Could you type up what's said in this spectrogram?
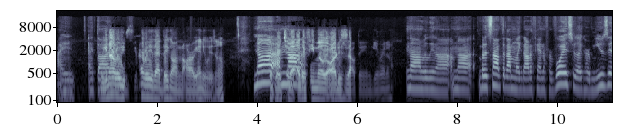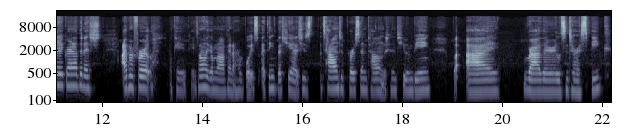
I Mhm. I thought Well, you're not really, was- you're not really that big on Ari, anyways, no. no. Compared I'm to not. the other female artists out there in the game right now. No, I'm really not. I'm not. But it's not that I'm like not a fan of her voice or like her music or nothing. It's just, I prefer. Okay, okay. It's not like I'm not a fan of her voice. I think that she has. She's a talented person, talented human being. But I rather listen to her speak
